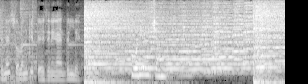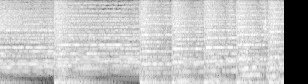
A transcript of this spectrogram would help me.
दिनेश सोलंकी, तेज निगाहें, दिल्ली. Audio Jungle.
